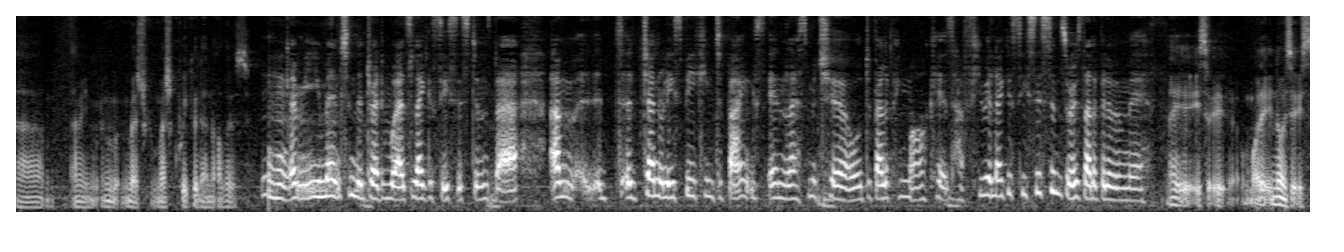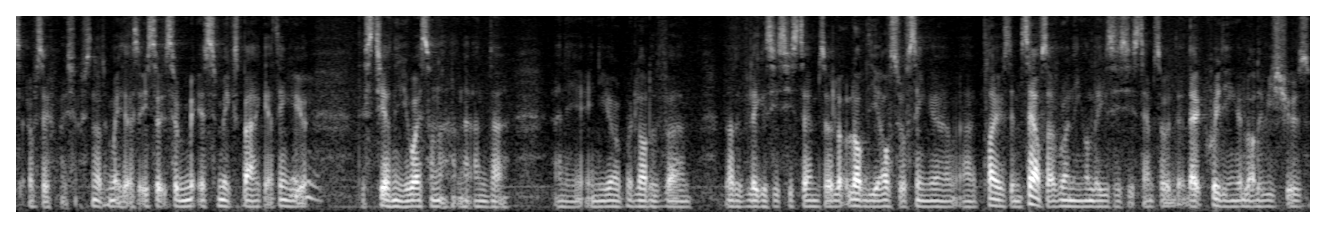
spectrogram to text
Um, I mean, much much quicker than others. Mm-hmm. I mean, you mentioned the dreaded words legacy systems there. Um, generally speaking, to banks in less mature or developing markets have fewer legacy systems, or is that a bit of a myth? It's, it, well, no, it's, it's, it's, not a myth. It's, it's, a, it's a mixed bag. I think mm-hmm. there's still in the US and, and, and uh, and in Europe, a lot of um, lot of legacy systems. A lot of the outsourcing uh, uh, players themselves are running on legacy systems, so they're creating a lot of issues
